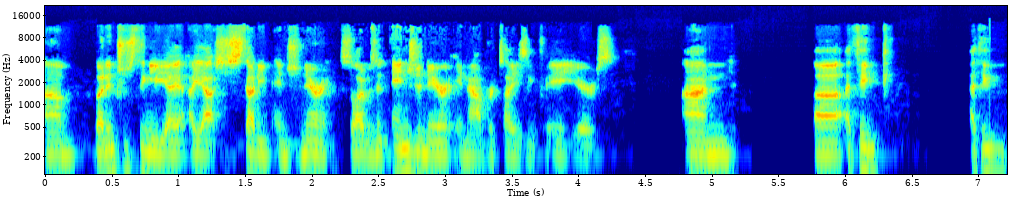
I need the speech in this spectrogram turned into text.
um, but interestingly, I, I, actually studied engineering. So I was an engineer in advertising for eight years. And uh, I think I think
